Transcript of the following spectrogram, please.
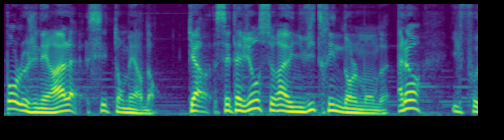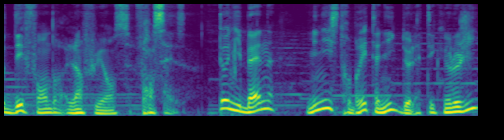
pour le général, c'est emmerdant. Car cet avion sera une vitrine dans le monde. Alors, il faut défendre l'influence française. Tony Benn, ministre britannique de la technologie,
